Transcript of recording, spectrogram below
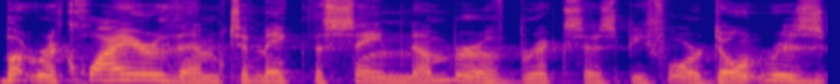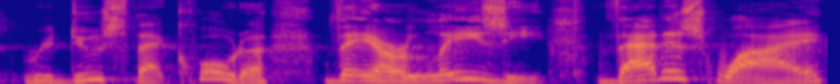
but require them to make the same number of bricks as before. Don't res- reduce that quota. They are lazy. That is why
